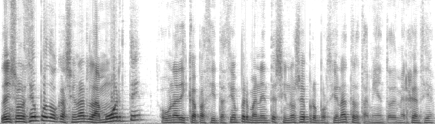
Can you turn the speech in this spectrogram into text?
La insolación puede ocasionar la muerte o una discapacitación permanente si no se proporciona tratamiento de emergencia.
